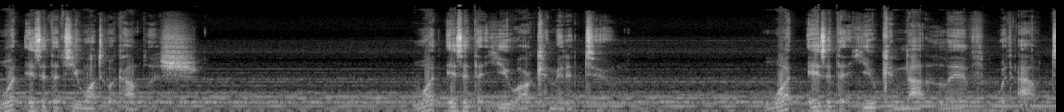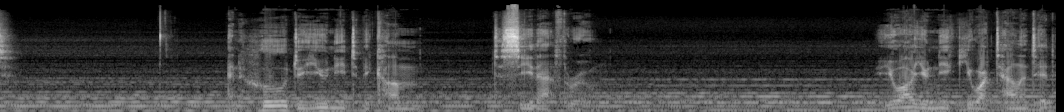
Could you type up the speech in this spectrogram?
What is it that you want to accomplish? What is it that you are committed to? What is it that you cannot live without? And who do you need to become to see that through? You are unique, you are talented.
